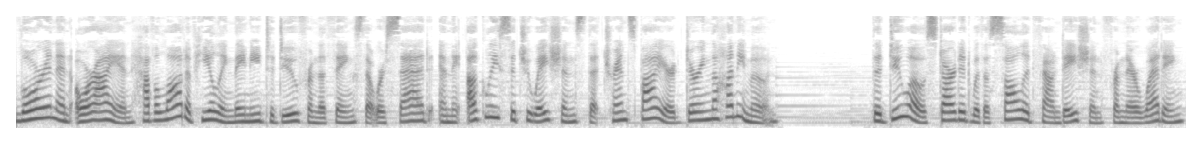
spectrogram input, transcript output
Lauren and Orion have a lot of healing they need to do from the things that were said and the ugly situations that transpired during the honeymoon. The duo started with a solid foundation from their wedding,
